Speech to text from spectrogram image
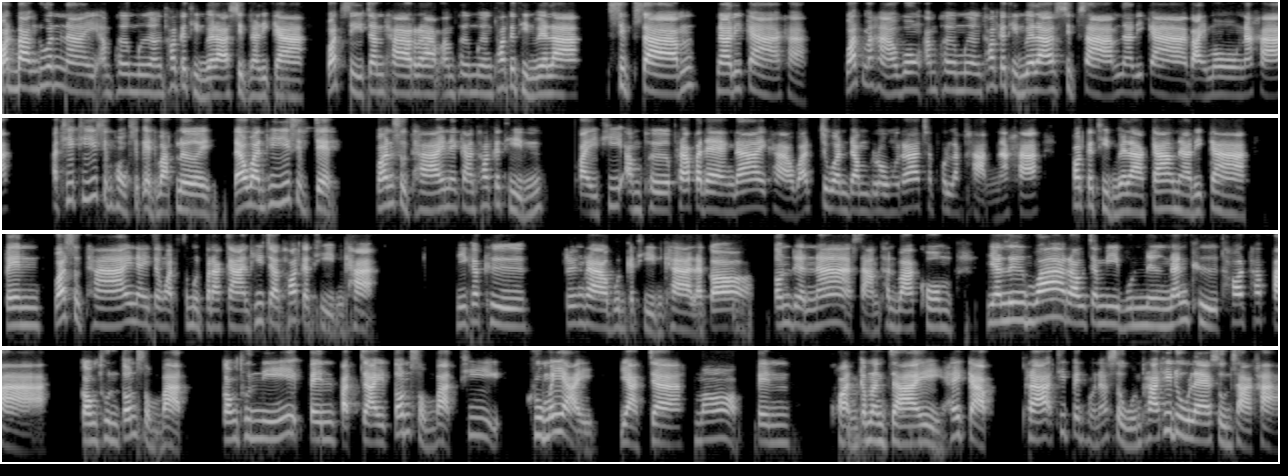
วัดบางด้วนในอำเภอเมืองทอดกระถินเวลา 10นาฬิกา วัดศรีจันทารามอำเภอเมืองทอดกระถินเวลา 13นาฬิกาค่ะ วัดมหาวงอำเภอเมืองทอดกระถินเวลา 13นาฬิกาบ่ายโมงนะคะ อาทิตย์ที่26 11 วัดเลย แล้ววันที่ 27 วันสุดท้ายในการทอดกระถินไปที่อำเภอพระประแดงได้ค่ะ วัดจวนดำรงราชพลขันนะคะ ทอดกระถินเวลา 9 นาฬิกา เป็นวัดสุดท้ายในจังหวัดสมุทรปราการที่จะทอดกระถินค่ะ นี่ก็คือเรื่องราวบุญกระถินค่ะ แล้วก็ต้นเดือนหน้า 3 ธันวาคม อย่าลืมว่าเราจะมีบุญหนึ่งนั่นคือทอดผ้าป่า กองทุนต้นสมบัติ กองทุนนี้เป็นปัจจัยต้นสมบัติที่ครูไม่ใหญ่อยากจะมอบเป็นขวัญกำลังใจให้กับพระที่เป็นหัวหน้าศูนย์ พระที่ดูแลศูนย์สาขา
